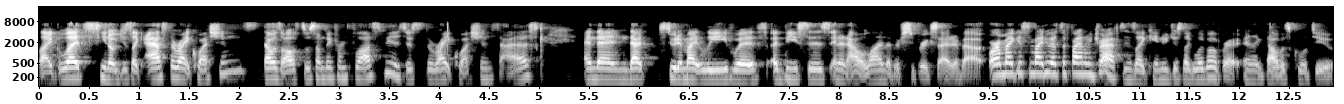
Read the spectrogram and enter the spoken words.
like let's you know just like ask the right questions. That was also something from philosophy is just the right questions to ask. And then that student might leave with a thesis and an outline that they're super excited about. Or i might get somebody who has a final draft and is like can you just like look over it? And like that was cool too.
